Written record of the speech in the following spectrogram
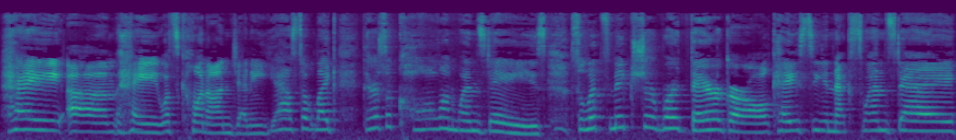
Hey, um, hey, what's going on, Jenny? Yeah, so like there's a call on Wednesdays. So let's make sure we're there, girl. Okay, see you next Wednesday.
